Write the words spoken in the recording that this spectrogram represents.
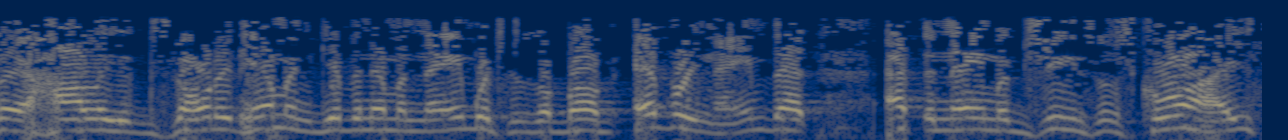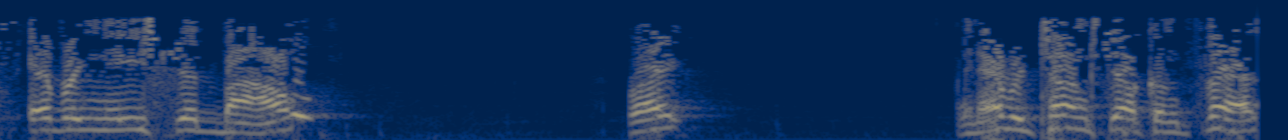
highly exalted him and given him a name which is above every name, that at the name of Jesus Christ every knee should bow. Right? And every tongue shall confess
